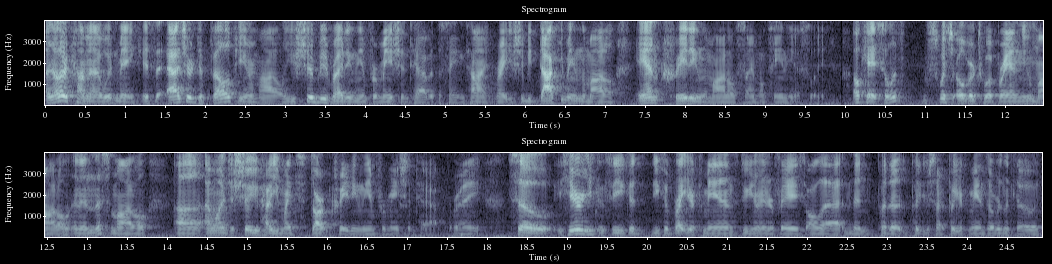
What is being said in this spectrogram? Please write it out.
another comment I would make is that as you're developing your model, you should be writing the information tab at the same time, right? You should be documenting the model and creating the model simultaneously. Okay, so let's switch over to a brand new model, and in this model, uh, I wanted to show you how you might start creating the information tab, right? So here you can see you could you could write your commands, do your interface, all that, and then put a put your sorry put your commands over in the code.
